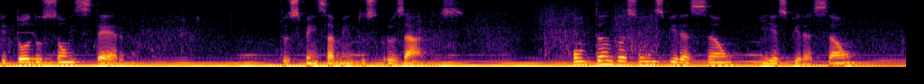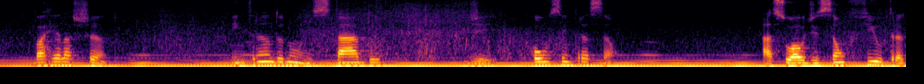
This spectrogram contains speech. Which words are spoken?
de todo o som externo, dos pensamentos cruzados. Contando a sua inspiração e expiração, vá relaxando, entrando num estado de concentração. A sua audição filtra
